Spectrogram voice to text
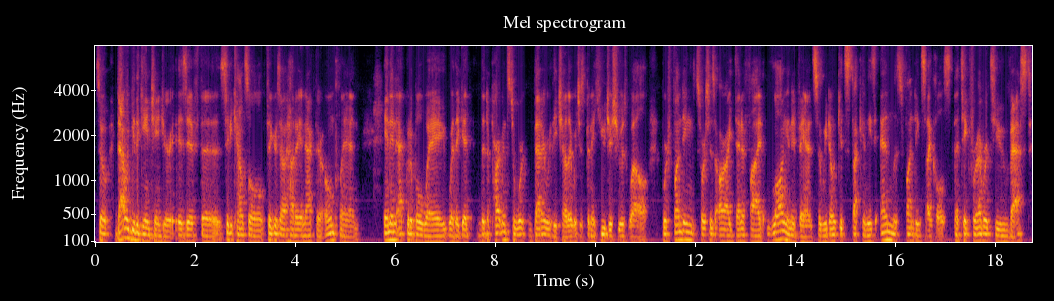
So that would be the game changer is if the city council figures out how to enact their own plan in an equitable way where they get the departments to work better with each other, which has been a huge issue as well, where funding sources are identified long in advance so we don't get stuck in these endless funding cycles that take forever to vest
